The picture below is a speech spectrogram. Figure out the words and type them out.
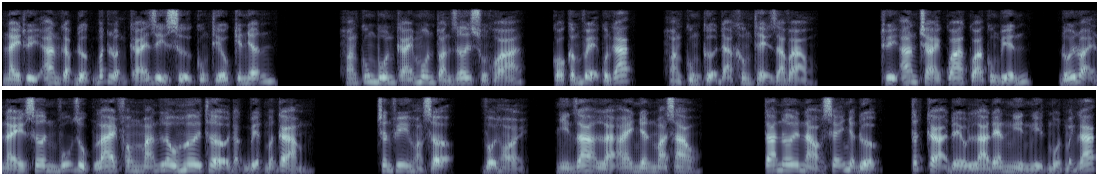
này Thụy An gặp được bất luận cái gì sự cũng thiếu kiên nhẫn. Hoàng cung bốn cái môn toàn rơi xuống khóa, có cấm vệ quân gác, hoàng cung cửa đã không thể ra vào. Thụy An trải qua quá cung biến, đối loại này sơn vũ dục lai phong mãn lâu hơi thở đặc biệt mẫn cảm. Chân phi hoảng sợ, vội hỏi, nhìn ra là ai nhân mã sao? Ta nơi nào sẽ nhận được, tất cả đều là đen nghìn nghịt một mảnh gác,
